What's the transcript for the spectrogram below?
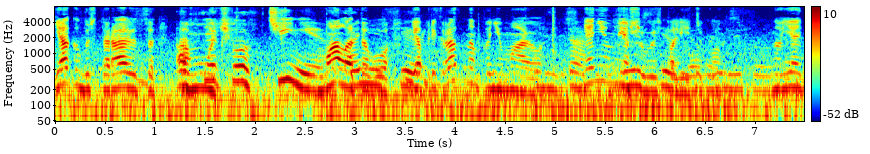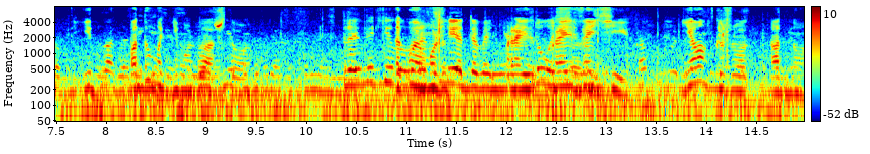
якобы стараются А все, помочь. кто в чине, Мало того, все- я прекрасно понимаю, Да, я не вмешиваюсь в все политику, но я и подумать не могла, что такое может произ- произойти. Я вам скажу одно.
